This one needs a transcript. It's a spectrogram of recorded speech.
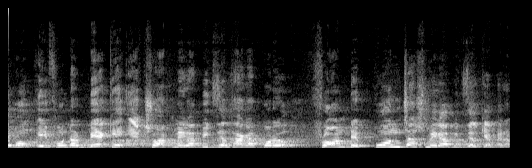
এবং এই ফোনটার ব্যাকে একশো আট মেগাপিক্সেল থাকার পরেও ফ্রন্টে পঞ্চাশ মেগাপিক্সেল ক্যামেরা।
